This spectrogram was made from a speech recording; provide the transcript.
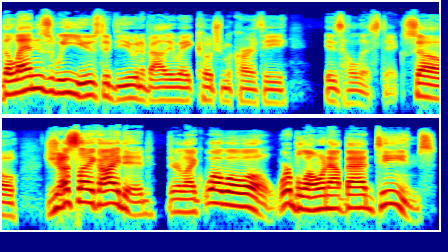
The lens we use to view and evaluate Coach McCarthy is holistic. So just like I did, they're like, whoa, whoa, whoa, we're blowing out bad teams.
